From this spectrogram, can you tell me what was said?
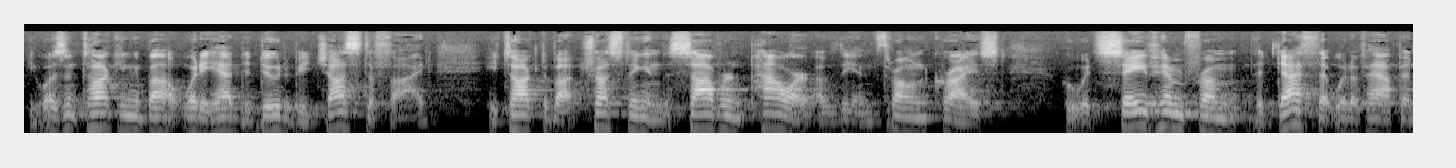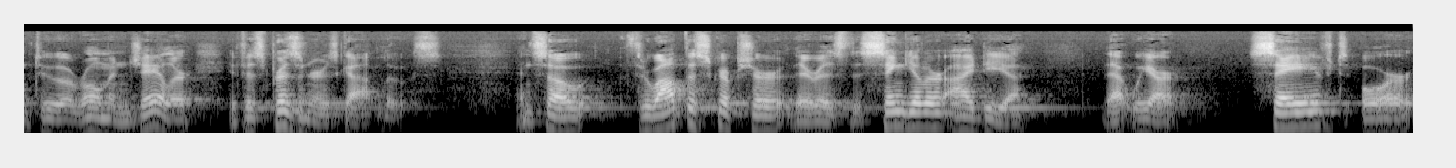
he wasn't talking about what he had to do to be justified. He talked about trusting in the sovereign power of the enthroned Christ who would save him from the death that would have happened to a Roman jailer if his prisoners got loose. And so throughout the scripture, there is the singular idea that we are saved or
